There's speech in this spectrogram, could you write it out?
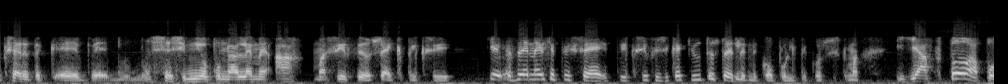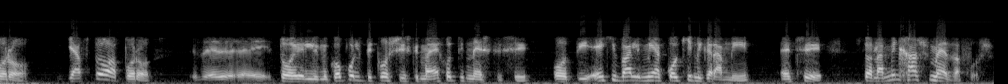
ξέρετε ε, σε σημείο που να λέμε α, μας ήρθε ως έκπληξη και δεν έρχεται σε έκπληξη φυσικά και ούτε στο ελληνικό πολιτικό σύστημα. Γι' αυτό απορώ. Γι' αυτό απορώ. το ελληνικό πολιτικό σύστημα έχω την αίσθηση ότι έχει βάλει μια κόκκινη γραμμή έτσι, στο να μην χάσουμε έδαφος.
